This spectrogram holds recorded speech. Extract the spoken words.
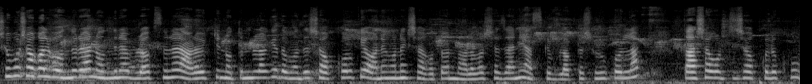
শুভ সকাল বন্ধুরা, নন্দিনা ব্লগ চ্যানেল আরও একটি নতুন ব্লগে তোমাদের সকলকে অনেক অনেক স্বাগত ভালোবাসা জানি আজকে ব্লগটা শুরু করলাম। তো আশা করছি সকলে খুব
